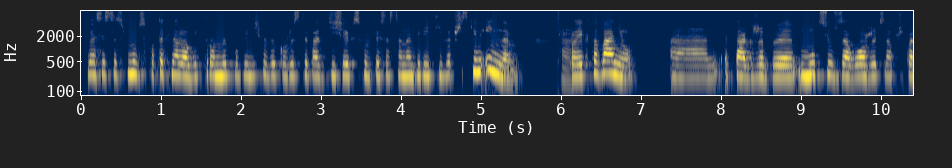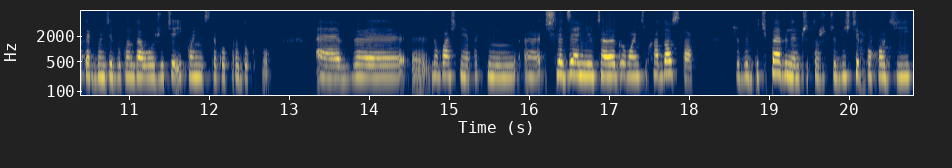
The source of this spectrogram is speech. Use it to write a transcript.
Natomiast jest też mnóstwo technologii, którą my powinniśmy wykorzystywać dzisiaj w służbie sustainability we wszystkim innym, tak. projektowaniu, tak, żeby móc już założyć na przykład, jak będzie wyglądało życie i koniec tego produktu. E, w, e, no właśnie, takim śledzeniu całego łańcucha dostaw, żeby być pewnym, czy to rzeczywiście tak. pochodzi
